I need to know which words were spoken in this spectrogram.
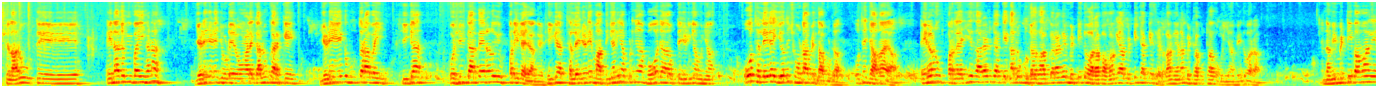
ਸ਼ਲਾਰੂ ਤੇ ਇਹਨਾਂ ਚੋਂ ਵੀ ਬਾਈ, ਹਨਾ? ਜਿਹੜੇ ਜਿਹੜੇ ਜੋੜੇ ਲਾਉਣ ਵਾਲੇ ਕੱਲ ਨੂੰ ਕਰਕੇ, ਜਿਹੜੇ ਇਹ ਕਬੂਤਰ ਆ ਬਾਈ, ਠੀਕ ਆ? ਕੋਸ਼ਿਸ਼ ਕਰਦੇ ਇਹਨਾਂ ਨੂੰ ਵੀ ਉੱਪਰ ਹੀ ਲੈ ਜਾਾਂਗੇ, ਠੀਕ ਆ? ਥੱਲੇ ਜਿਹੜੇ ਮਾਦੀਆਂ ਨਹੀਂ ਆਪਣੀਆਂ, ਬਹੁਤ ਜ਼ਿਆਦਾ ਉੱਤੇ ਜਿਹੜੀਆਂ ਹੋਈਆਂ, ਉਹ ਥੱਲੇ ਲਈਏ ਉੱਥੇ ਛੋਟਾ ਪੈਂਦਾ ਬੁੱਢਾ, ਉੱਥੇ ਜ਼ਿਆਦਾ ਆ। ਇਹਨਾਂ ਨੂੰ ਉੱਪਰ ਲੈ ਜਾਈਏ ਸਾਰਿਆਂ ਨੂੰ ਚੱਕ ਕੇ ਕੱਲ ਨੂੰ ਗੁੱਡਾ ਸਾਫ਼ ਕਰਾਂਗੇ, ਮਿੱਟੀ ਦੁਬਾਰਾ ਪਾਵਾਂਗੇ ਆ ਮਿੱਟੀ ਚੱਕ ਕੇ ਸਿੱਟ ਲਾਂਗੇ ਨਾ ਬਿੱਠਾ ਪੁੱਠਾ ਹੋ ਗਈਆਂ ਫੇਰ ਦੁਬਾਰਾ। ਨਵੀਂ ਮਿੱਟੀ ਪਾਵਾਂਗੇ,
